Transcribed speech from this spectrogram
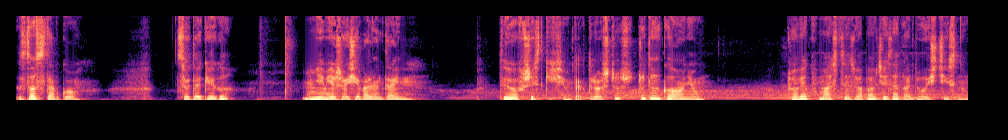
Zostaw go. Co takiego? Nie mieszaj się, Valentine. Ty o wszystkich się tak troszczysz, czy tylko o nią? Człowiek w masce złapał cię za gardło i ścisnął.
